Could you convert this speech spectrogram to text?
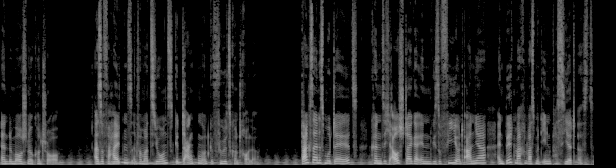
and Emotional Control, also Verhaltens-, Informations-, Gedanken- und Gefühlskontrolle. Dank seines Modells können sich AussteigerInnen wie Sophie und Anja ein Bild machen, was mit ihnen passiert ist.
